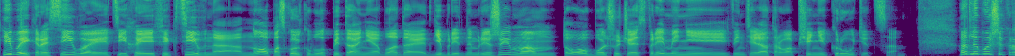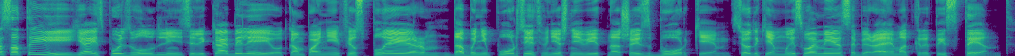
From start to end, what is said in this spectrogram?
Ибо и красиво, и тихо, и эффективно, но поскольку блок питания обладает гибридным режимом, то большую часть времени вентилятор вообще не крутится. А для большей красоты я использовал удлинители кабелей от компании Fuse Player, дабы не портить внешний вид нашей сборки. Все-таки мы с вами собираем открытый стенд.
